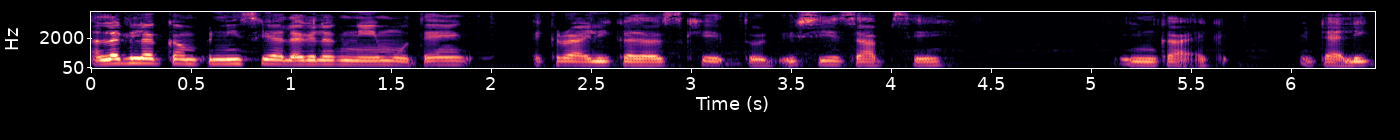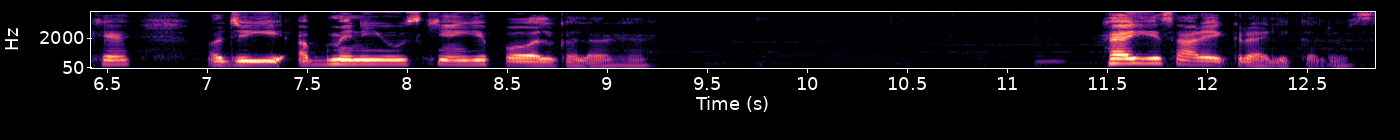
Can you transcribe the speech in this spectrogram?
अलग अलग कंपनीज़ के अलग अलग नेम होते हैं। एक्राइली कलर्स के तो इसी हिसाब से इनका मेटेलिक है। और जो ये अब मैंने यूज़ किए हैं ये पर्ल कलर है। है ये सारे एक्रेलिक कलर्स।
